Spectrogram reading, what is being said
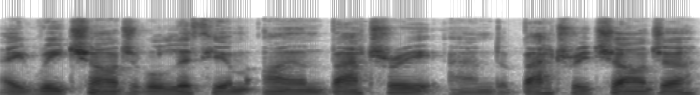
a rechargeable lithium-ion battery and a battery charger,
